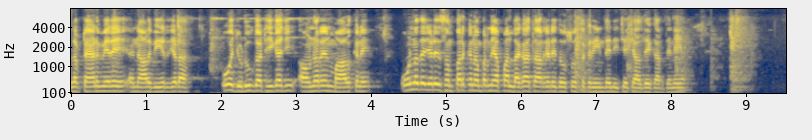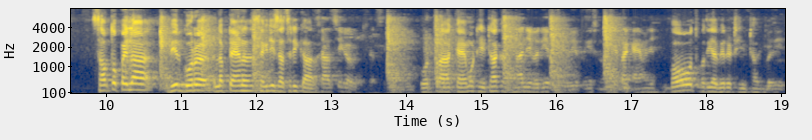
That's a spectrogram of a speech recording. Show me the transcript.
ਲੈਫਟੈਨ ਮੇਰੇ ਨਾਲ ਵੀਰ ਜਿਹੜਾ, ਉਹ ਜੁੜੂਗਾ, ਠੀਕ ਆ ਜੀ ਓਨਰ ਐਂਡ ਮਾਲਕ ਨੇ। ਉਹਨਾਂ ਦੇ ਜਿਹੜੇ ਸੰਪਰਕ ਨੰਬਰ ਨੇ, ਆਪਾਂ ਲਗਾਤਾਰ ਜਿਹੜੇ ਦੋਸਤੋ ਸਕਰੀਨ ਦੇ ਨੀਚੇ ਚੱਲਦੇ ਕਰਦੇ ਨੇ ਆ। ਸਭ ਤੋਂ ਪਹਿਲਾਂ ਵੀਰ ਗੁਰ ਲੈਫਟੈਨ ਸਿੰਘ ਜੀ ਸਤਿ ਸ੍ਰੀ ਅਕਾਲ। ਸਤਿ ਸ਼੍ਰੀ ਅਕਾਲ ਜੀ, ਸਤਿ ਸ਼੍ਰੀ ਅਕਾਲ। ਹੋਰ ਭਰਾ ਕਾਇਮ ਹੋ ਠੀਕ ਠਾਕ? ਹਾਂਜੀ ਵਧੀਆ ਵਧੀਆ ਤੁਸੀਂ ਸੁਣਾਓ ਤਾਂ ਕਾਇਮ ਜੀ? ਬਹੁਤ ਵਧੀਆ ਵੀਰੇ ਠੀਕ ਠਾਕ ਜੀ।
